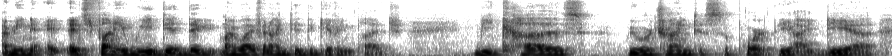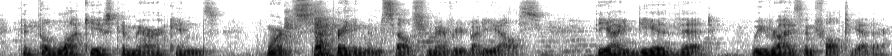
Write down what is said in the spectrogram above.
I mean, it, it's funny. We did the, my wife and I did the giving pledge because we were trying to support the idea that the luckiest Americans weren't separating themselves from everybody else. The idea that we rise and fall together.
